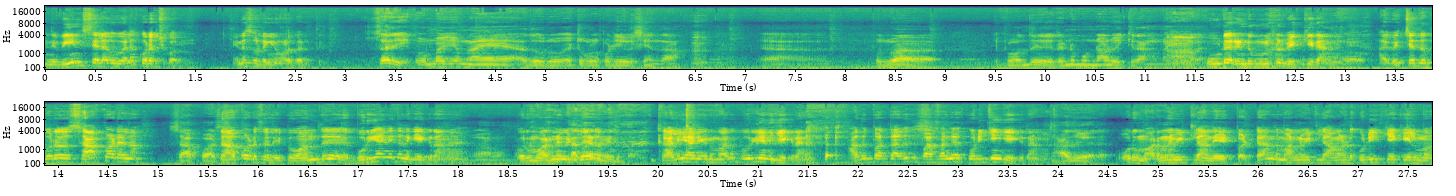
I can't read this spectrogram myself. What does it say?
இந்த வீண் செலவுகளை குறைச்சிக்கொள்ளணும் என்ன சொல்கிறீங்க உங்களோட கருத்து? சரி உண்மைக்கும் நான் அது ஒரு ஏற்றுக்கொள்ளக்கூடிய விஷயந்தான். பொதுவாக இப்போ வந்து ரெண்டு மூணு நாள் வைக்கிறாங்க கூட ரெண்டு மூணு நாள் வைக்கிறாங்க. அது வச்சது பிறகு சாப்பாடெல்லாம். சாப்பாடு சாப்பாடு சொல்லி இப்போ வந்து பிரியாணி தானே கேட்குறாங்க ஒரு மரண கல்யாண வீட்டு வீடு பாரு. கல்யாணி மாதிரி பிரியாணி கேட்குறாங்க அது பத்தாதுக்கு பசங்க குடிக்கவும் கேட்குறாங்க அது வேற. ஒரு மரண வீட்டில் அந்த ஏற்பட்ட அந்த மரண வீட்டில் அவங்கள்ட்ட குடிக்க கேளுமா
